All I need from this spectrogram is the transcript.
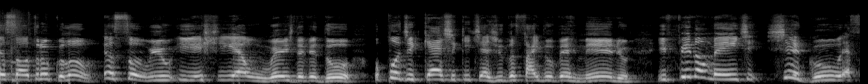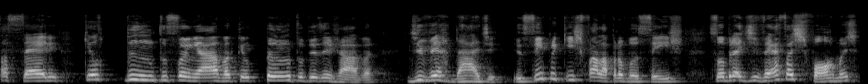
Pessoal, tranquilão? Eu sou o Will e este é o Ex-Devedor, o podcast que te ajuda a sair do vermelho. E finalmente chegou essa série que eu tanto sonhava, que eu tanto desejava. De verdade, eu sempre quis falar para vocês sobre as diversas formas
